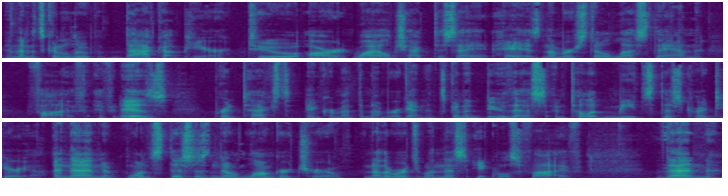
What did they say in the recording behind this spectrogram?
And then it's going to loop back up here to our while check to say, hey, is number still less than 5? If it is, print text, increment the number again. It's going to do this until it meets this criteria. And then once this is no longer true, in other words, when this equals 5, then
